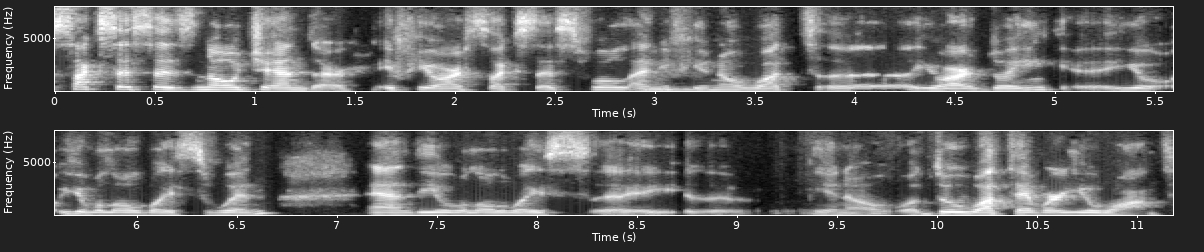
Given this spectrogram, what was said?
success is no gender. If you are successful and mm. if you know what you are doing you you will always win and you will always uh, you know do whatever you want.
